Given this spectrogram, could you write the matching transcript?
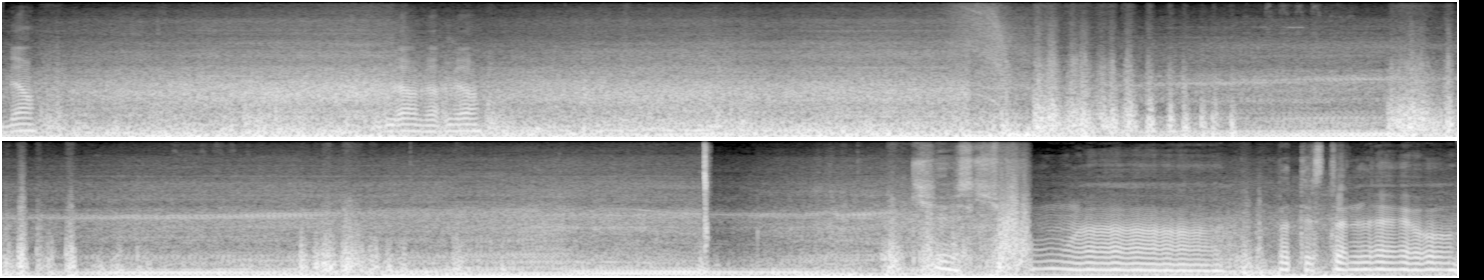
Bien. Bien, bien, bien. Qu'est-ce qu'ils font là? Pâté Stanley, oh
